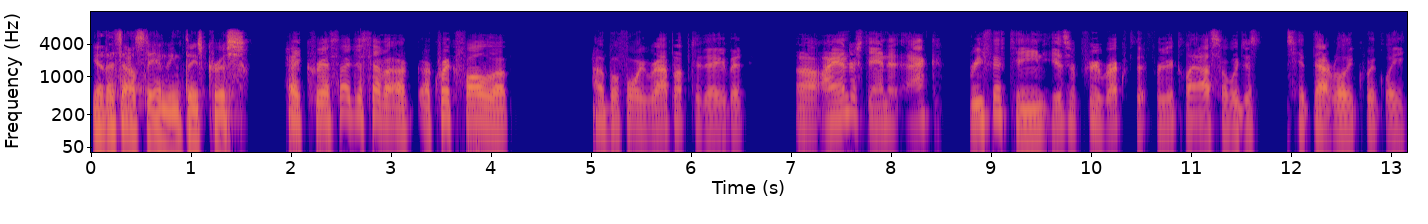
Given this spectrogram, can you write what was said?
Yeah, that's outstanding. Thanks, Chris. Hey, Chris, I just have a, a quick follow up uh, before we wrap up today. But uh, I understand that ACQ 315 is a prerequisite for your class. So we'll just hit that really quickly.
